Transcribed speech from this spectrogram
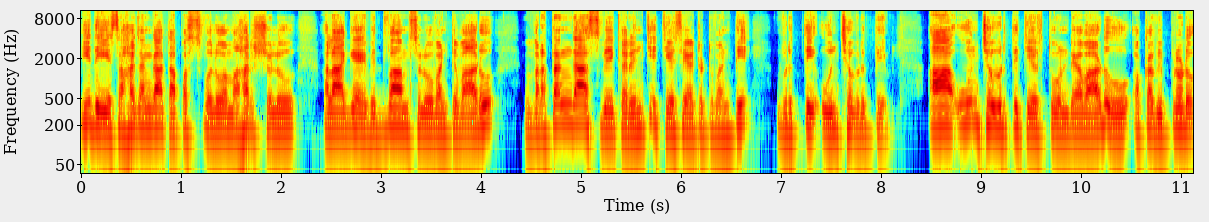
ఇది సహజంగా తపస్సులు మహర్షులు అలాగే విద్వాంసులు వంటి వారు వ్రతంగా స్వీకరించి చేసేటటువంటి వృత్తి ఊంచ వృత్తి ఆ ఊంచ వృత్తి చేస్తూ ఉండేవాడు ఒక విప్రుడు.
